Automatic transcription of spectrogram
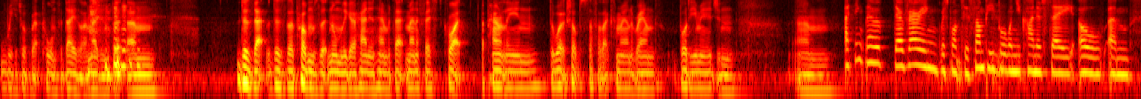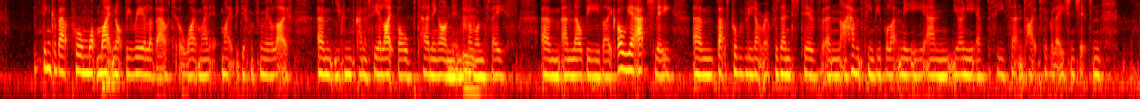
we could talk about porn for days, I imagine, but um, does that does the problems that normally go hand in hand with that manifest quite apparently in the workshops stuff like that come around around body image and um, I think there are there are varying responses. Some people, when you kind of say, "Oh, um, think about porn," what might not be real about it, or why it might it might be different from real life, um, you can kind of see a light bulb turning on in someone's face, um, and they'll be like, "Oh, yeah, actually, um, that's probably not representative." And I haven't seen people like me, and you only ever see certain types of relationships, and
